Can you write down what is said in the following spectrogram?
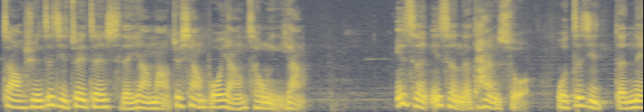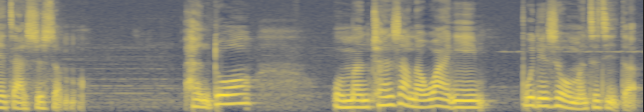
找寻自己最真实的样貌，就像剥洋葱一样，一层一层的探索我自己的内在是什么。很多我们穿上的外衣不一定是我们自己的，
